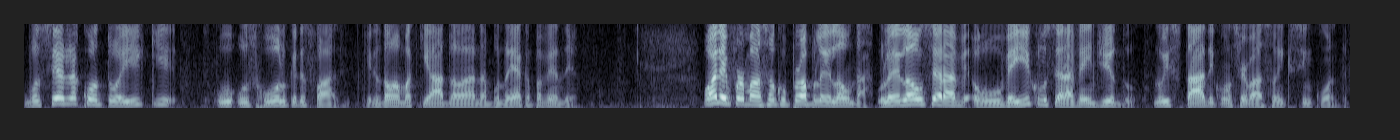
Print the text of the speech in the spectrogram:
Você já contou aí que o- os rolos que eles fazem. Que eles dão uma maquiada lá na boneca pra vender. Olha a informação que o próprio leilão dá. O leilão será, o veículo será vendido no estado de conservação em que se encontra.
